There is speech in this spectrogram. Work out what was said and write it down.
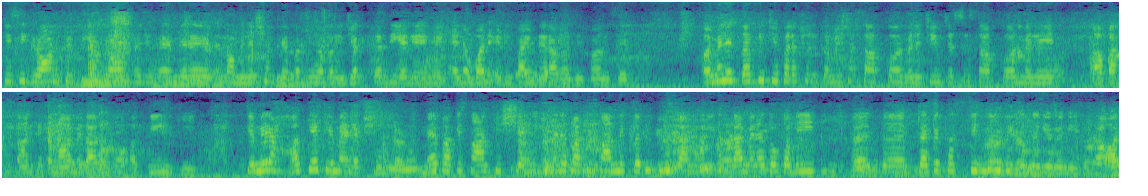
किसी ग्राउंड पे पीएम ग्राउंड पे जो है मेरे नॉमिनेशन पेपर जो है वो रिजेक्ट कर दिए गए हैं N one eighty five Dera Ghazi Khan से। और मैंने तब भी चीफ इलेक्शन कमिश्नर साहब को और मैंने चीफ जस्टिस साहब को और मैंने पाकिस्तान के तमाम इदारों को अपील की। कि मेरा हक है कि मैं इलेक्शन लड़ूं। मैं पाकिस्तान की शहरी हूँ। मैंने पाकिस्तान में कभी कोई कानून नहीं तोड़ा मैंने तो कभी ट्रैफ़िक का सिग्नल भी ज़िंदगी में नहीं तोड़ा और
